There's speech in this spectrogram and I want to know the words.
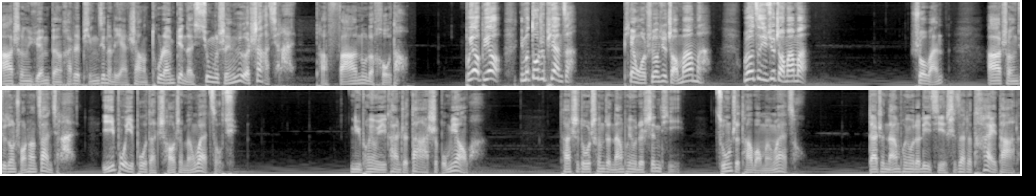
阿成原本还是平静的脸上，突然变得凶神恶煞起来。他发怒的吼道：“不要不要！你们都是骗子，骗我说要去找妈妈，我要自己去找妈妈。”说完，阿成就从床上站起来，一步一步的朝着门外走去。女朋友一看这大事不妙啊，她试图撑着男朋友的身体，阻止他往门外走，但是男朋友的力气实在是太大了。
